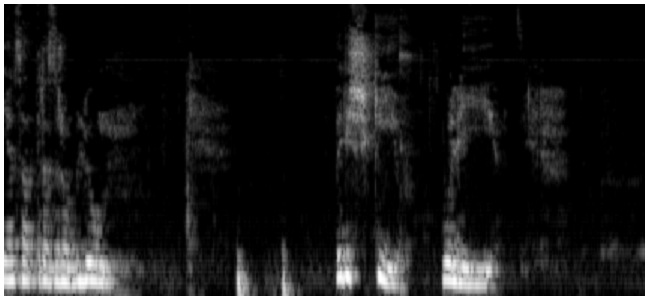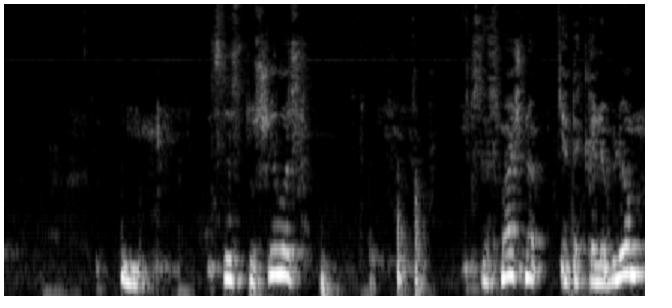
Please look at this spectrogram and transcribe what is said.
Я завтра зроблю пиріжків в олії. Все стушилось. Все смачно. Я таке люблю.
